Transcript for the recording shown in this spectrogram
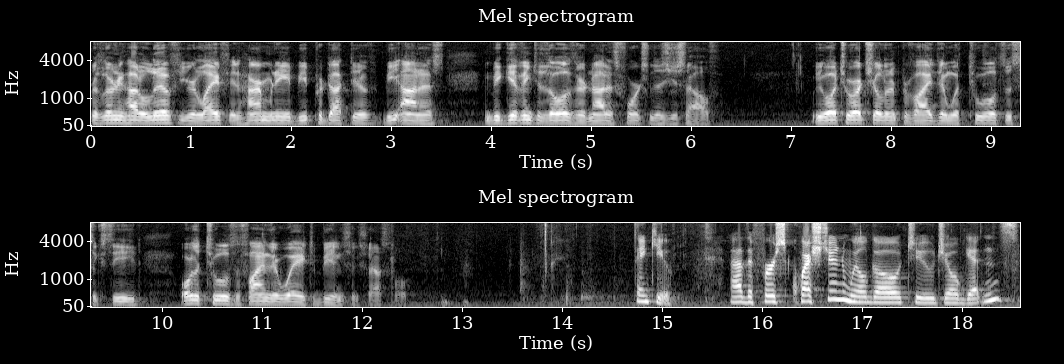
but learning how to live your life in harmony, be productive, be honest, and be giving to those that are not as fortunate as yourself. We owe it to our children to provide them with tools to succeed or the tools to find their way to being successful. Thank you. Uh, The first question will go to Joe Gittens.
